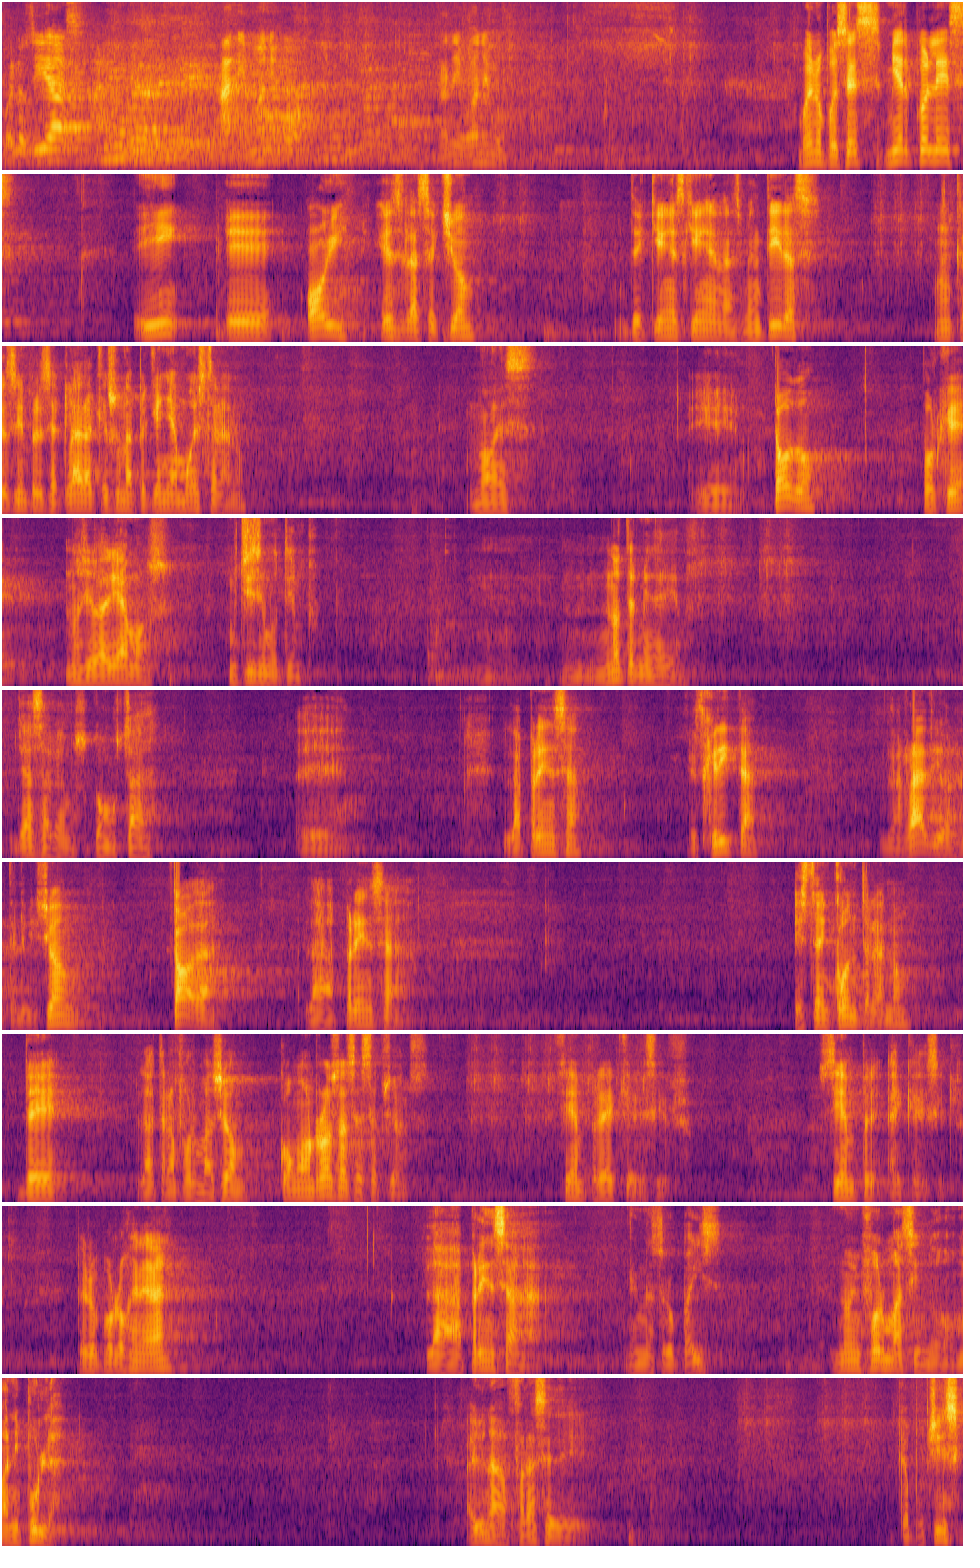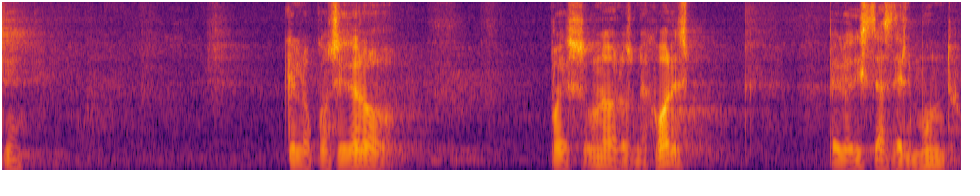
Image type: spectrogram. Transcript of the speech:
Buenos días. Ánimo, ánimo. Ánimo, ánimo. Bueno, pues es miércoles y eh, hoy es la sección de quién es quién en las mentiras, aunque siempre se aclara que es una pequeña muestra, ¿no? No es eh, todo, porque nos llevaríamos muchísimo tiempo. No terminaríamos. Ya sabemos cómo está eh, la prensa escrita, la radio, la televisión, toda la prensa está en contra ¿no? de la transformación, con honrosas excepciones. Siempre hay que decirlo, siempre hay que decirlo. Pero por lo general, la prensa en nuestro país no informa, sino manipula. Hay una frase de Kapuczynski lo considero pues uno de los mejores periodistas del mundo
